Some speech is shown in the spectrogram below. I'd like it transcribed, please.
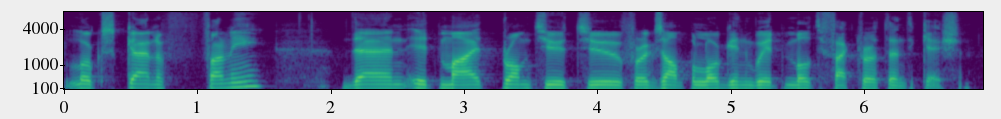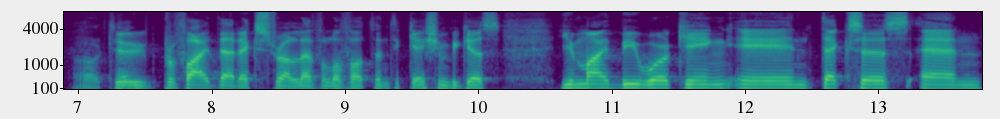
looks kind of funny, then it might prompt you to, for example, log in with multi factor authentication Okay. to provide that extra level of authentication because you might be working in Texas and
